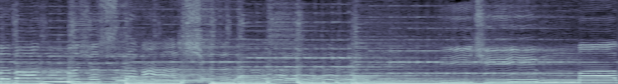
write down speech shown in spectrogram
levandoci questa maschera dici ma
